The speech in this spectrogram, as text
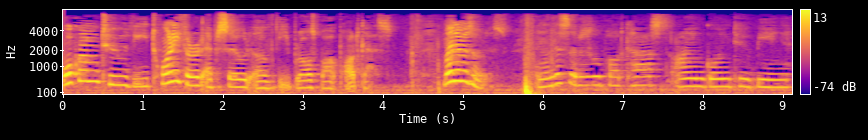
Welcome to the 23rd episode of the Brawl Spot podcast. My name is Otis, and in this episode of the podcast, I am going to be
